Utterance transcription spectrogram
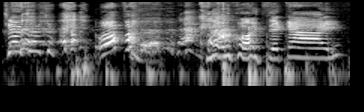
Tchau, tchau, tchau. Opa! Não corre que você cai.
